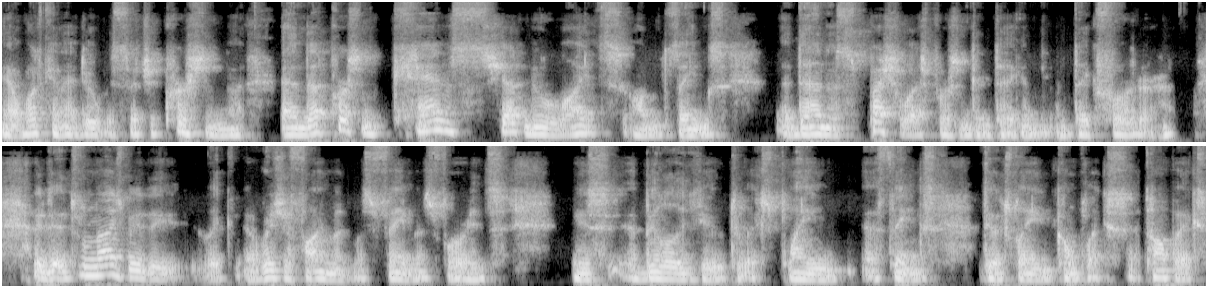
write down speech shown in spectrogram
Yeah, what can I do with such a person? And that person can shed new lights on things then a specialized person can take and, and take further. It, it, reminds me of the like uh, Richard Feynman was famous for his his ability to, to explain uh, things, to explain complex topics.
